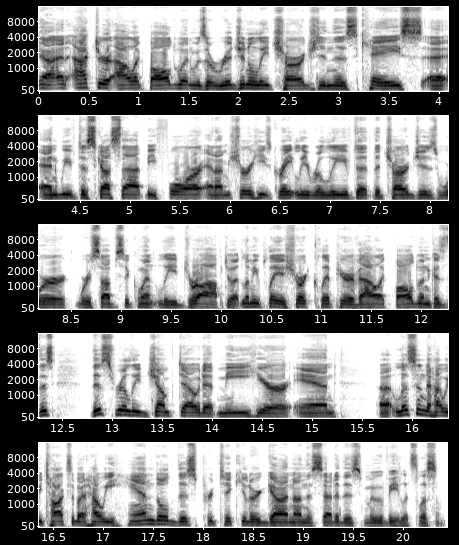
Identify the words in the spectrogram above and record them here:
Yeah, and actor Alec Baldwin was originally charged in this case, and we've discussed that before. And I'm sure he's greatly relieved that the charges were were subsequently dropped. But let me play a short clip here of Alec Baldwin because this this really jumped out at me here. And uh, listen to how he talks about how he handled this particular gun on the set of this movie. Let's listen.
